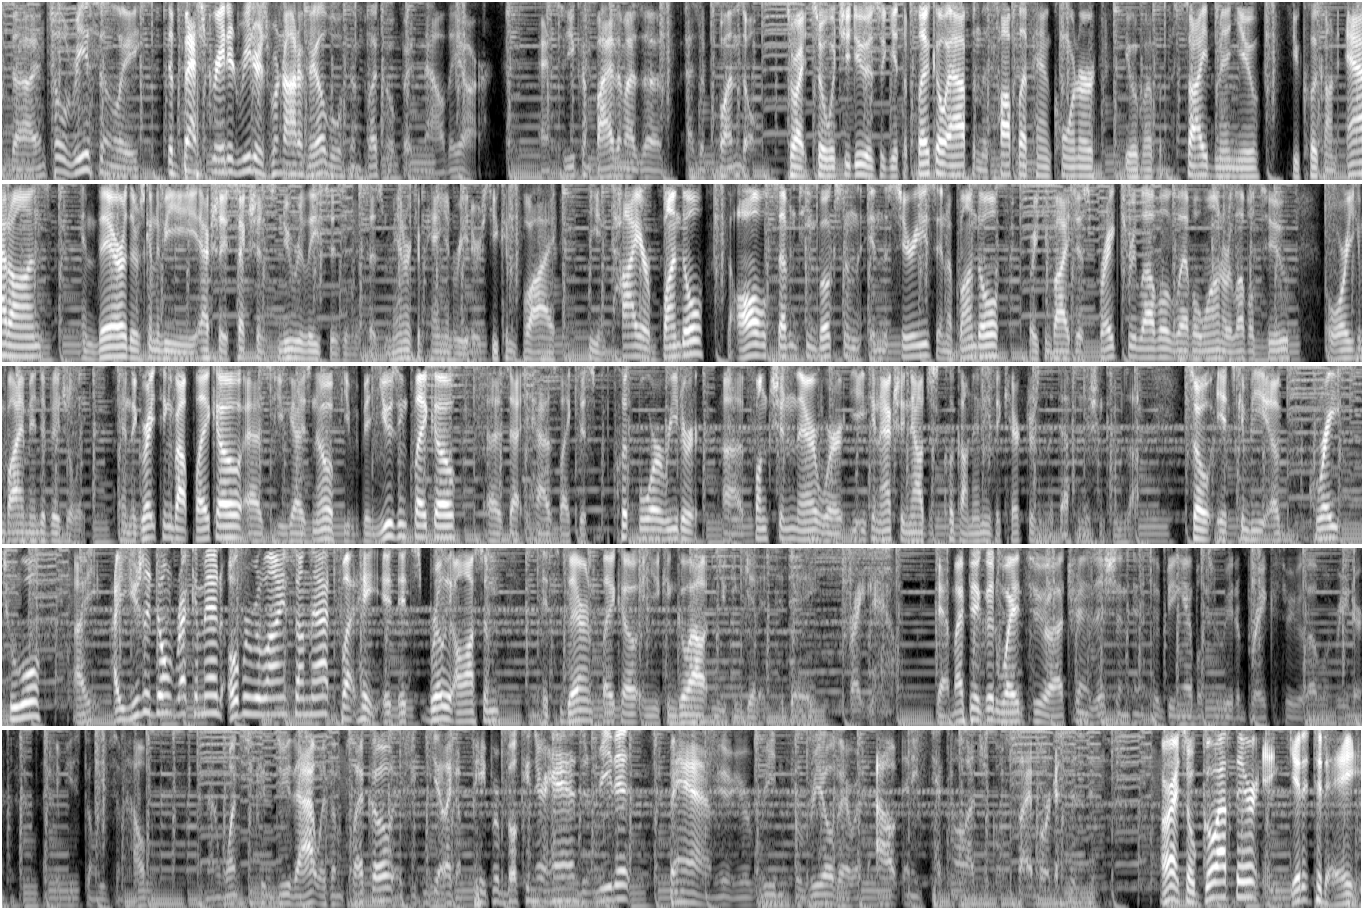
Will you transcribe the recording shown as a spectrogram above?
And uh, until recently, the best graded readers were not available within Pleco, but now they are. And so you can buy them as a as a bundle. That's right. So what you do is you get the Pleco app in the top left-hand corner. You open up the side menu. You click on add-ons, and there, there's going to be actually a section that's new releases, and it says Mandarin Companion Readers. You can buy the entire bundle, all 17 books in, in the series in a bundle, or you can buy just breakthrough level, level one, or level two, or you can buy them individually. And the great thing about Pleco, as you guys know, if you've been using Pleco, is that it has like this clipboard reader uh, function there where you can actually now just click on any of the characters and the definition comes up. So it can be a great tool. I, I usually don't recommend over reliance on that, but hey, it, it's really awesome. It's there in Pleco, and you can go out and you can get it today, right now. Yeah, it might be a good way to uh, transition into being able to read a breakthrough level reader like if you still need some help. And then once you can do that with Pleco, if you can get like a paper book in your hands and read it, bam, you're, you're reading for real there without any technological cyborg assistance. All right, so go out there and get it today.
